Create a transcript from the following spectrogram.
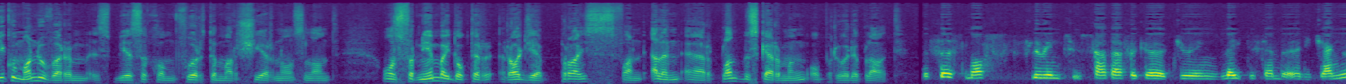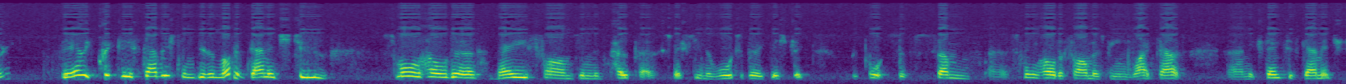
Die komandowurm is besig om voort te marseer in ons land. Ons verneem by Dr. Roger Price van LNR Plantbeskerming op Rodeplaat. The first moth flew into South Africa during late December early January. There it quickly established and did a lot of damage to smallholder maize farms in Limpopo, especially in the Waterberg district. Reports of some uh, smallholder farmers being wiped out, um, extensive damage.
